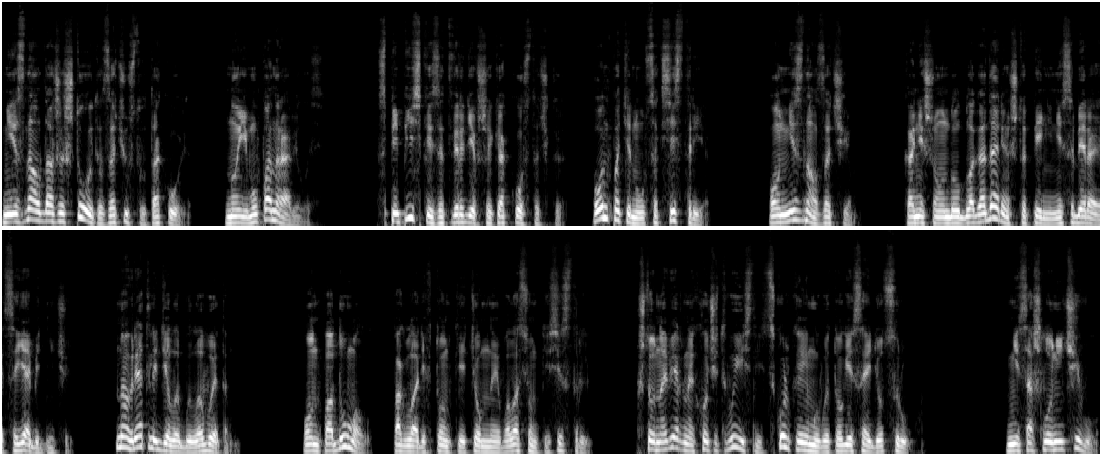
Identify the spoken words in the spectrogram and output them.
Не знал даже, что это за чувство такое. Но ему понравилось. С пиписькой, затвердевшей как косточка, он потянулся к сестре. Он не знал зачем. Конечно, он был благодарен, что Пенни не собирается ябедничать но вряд ли дело было в этом. Он подумал, погладив тонкие темные волосенки сестры, что, наверное, хочет выяснить, сколько ему в итоге сойдет с рук. Не сошло ничего.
